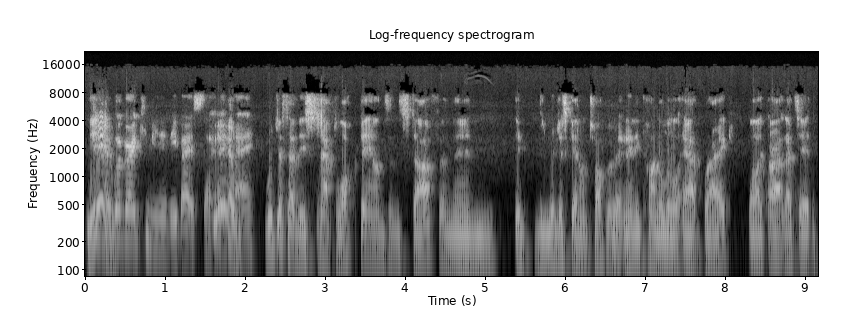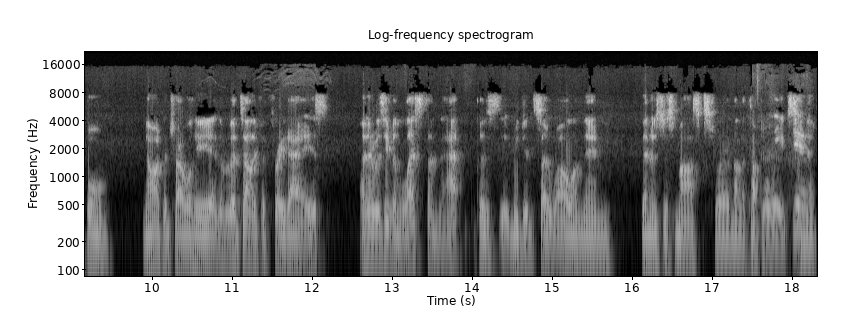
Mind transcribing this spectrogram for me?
yeah. we're very community based. Like Yeah. okay, We just have these snap lockdowns and stuff, and then it, we just get on top of it. And any kind of little mm-hmm. outbreak, they're like, all right, that's it, boom. No one can travel here. It's only for three days. And then it was even less than that because we did so well. And then, then it was just masks for another couple of weeks. Yeah. And then,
